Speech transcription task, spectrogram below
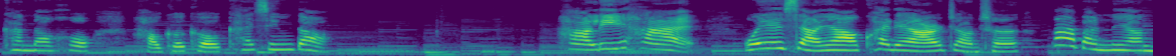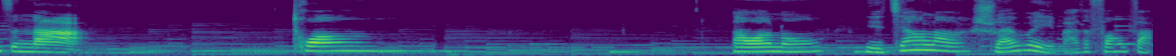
看到后，好可口开心道：“好厉害！我也想要快点儿长成爸爸那样子呢！”哐，霸王龙。也教了甩尾巴的方法。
